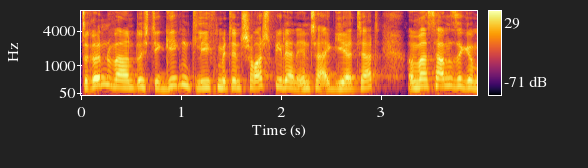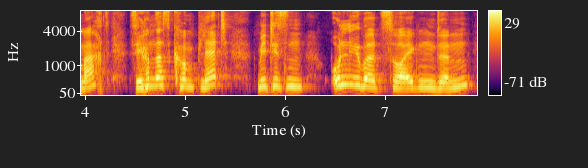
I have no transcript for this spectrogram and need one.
drin war und durch die Gegend lief, mit den Schauspielern interagiert hat. Und was haben sie gemacht? Sie haben das komplett mit diesen unüberzeugenden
